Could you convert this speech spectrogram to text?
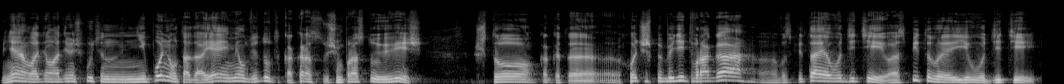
Меня Владимир Владимирович Путин не понял тогда, а я имел в виду как раз очень простую вещь, что, как это, хочешь победить врага, э, воспитай его детей, воспитывая его детей,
